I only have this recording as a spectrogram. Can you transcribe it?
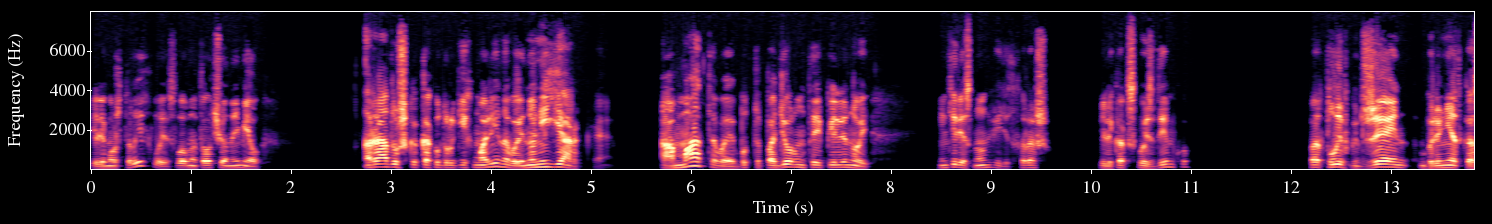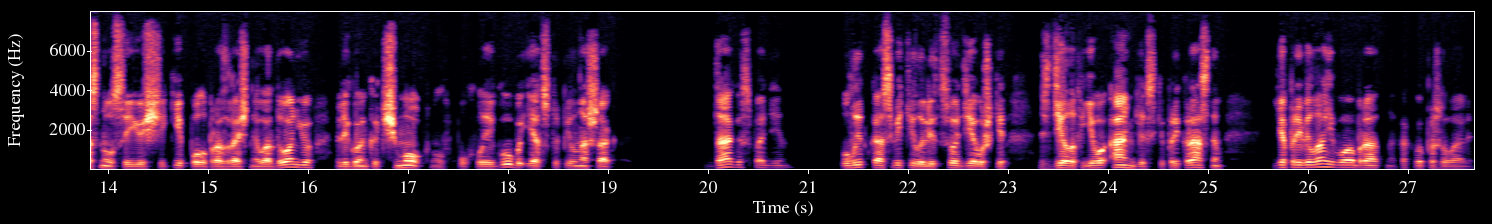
Или, может, рыхлая, словно толченый мел? Радужка, как у других, малиновая, но не яркая, а матовая, будто подернутая пеленой. Интересно, он видит хорошо? Или как сквозь дымку? Подплыв к Джейн, брюнет коснулся ее щеки полупрозрачной ладонью, легонько чмокнул в пухлые губы и отступил на шаг. — Да, господин. Улыбка осветила лицо девушки, сделав его ангельски прекрасным. Я привела его обратно, как вы пожелали.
